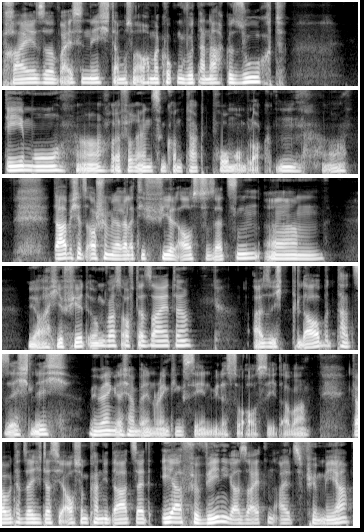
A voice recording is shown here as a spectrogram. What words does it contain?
Preise, weiß ich nicht, da muss man auch immer gucken, wird danach gesucht. Demo, ja, Referenzen, Kontakt, Promo-Blog. Hm, ja. Da habe ich jetzt auch schon wieder relativ viel auszusetzen. Ähm, ja, hier fehlt irgendwas auf der Seite. Also ich glaube tatsächlich, wir werden gleich mal bei den Rankings sehen, wie das so aussieht. Aber ich glaube tatsächlich, dass ihr auch so ein Kandidat seid, eher für weniger Seiten als für mehr.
